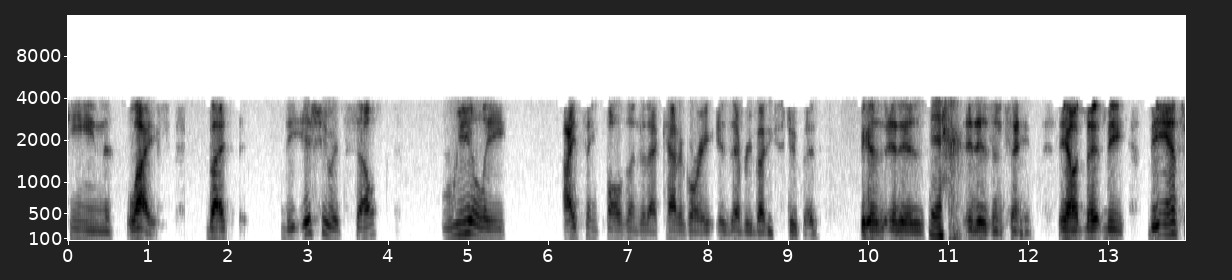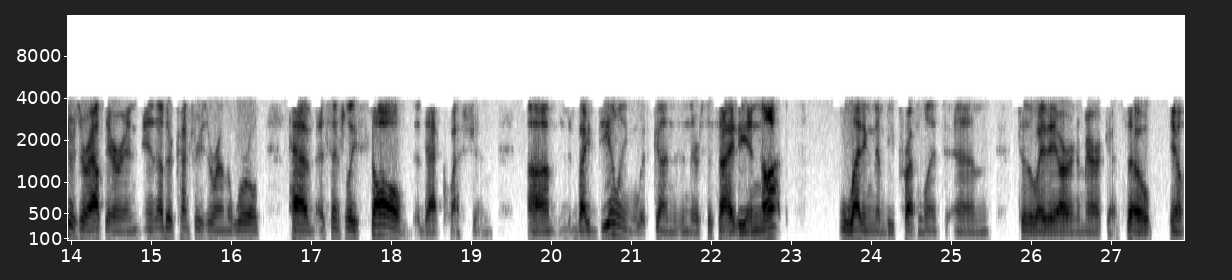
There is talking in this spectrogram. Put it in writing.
teen life but the issue itself really I think falls under that category is everybody stupid because it is yeah. it is insane. You know, the the the answers are out there, and, in other countries around the world have essentially solved that question um, by dealing with guns in their society and not letting them be prevalent um, to the way they are in America. So, you know,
